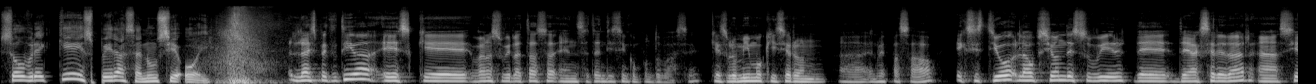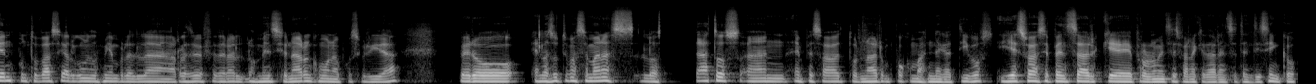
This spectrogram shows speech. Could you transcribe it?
sobre qué espera se anuncie hoy. La expectativa es que van a subir la tasa en 75 puntos base, que es lo mismo que hicieron ah, el mes pasado. Existió la opción de subir, de, de, acelerar a 100 puntos base. Algunos los miembros de la Reserva Federal lo mencionaron como una posibilidad, pero en las últimas semanas los datos han empezado a tornar un poco más negativos y eso hace pensar que probablemente se van a quedar en 75.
